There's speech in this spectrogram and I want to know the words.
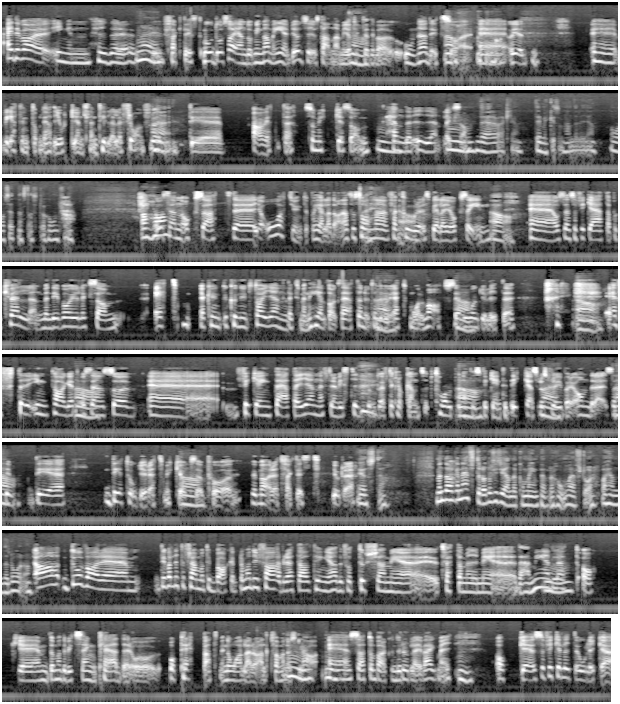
Nej, det var ingen höjdare Nej. faktiskt. Och då sa jag ändå, min mamma erbjöd sig att stanna men jag tyckte ja. att det var onödigt. Så, ja. eh, och jag eh, vet inte om det hade gjort egentligen till eller från. För Nej. det, ja, jag vet inte, så mycket som mm. händer i en. Liksom. Mm, det är det verkligen. Det är mycket som händer i en oavsett nästa situation tror jag. Aha. Och sen också att eh, jag åt ju inte på hela dagen. Alltså sådana faktorer ja. spelar ju också in. Ja. Eh, och sen så fick jag äta på kvällen men det var ju liksom ett, jag kunde, kunde inte ta igen liksom en hel dags ätande utan Nej. det var ett mål mat så jag låg ju lite ja. efter intaget ja. och sen så eh, fick jag inte äta igen efter en viss tidpunkt och efter klockan typ 12 på natten ja. så fick jag inte dricka så då skulle jag ju börja om det där. Så det, det, det, tog ju rätt mycket också på humöret faktiskt. Gjorde det. Just det. Men dagen efter då, då fick du ändå komma in på operation vad jag förstår. Vad hände då? då? Ja, då var det det var lite fram och tillbaka. De hade ju förberett allting. Jag hade fått duscha med, tvätta mig med det här medlet mm. och eh, de hade bytt sängkläder och, och preppat med nålar och allt vad man nu skulle mm. ha. Mm. Eh, så att de bara kunde rulla iväg mig. Mm. Och eh, så fick jag lite olika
